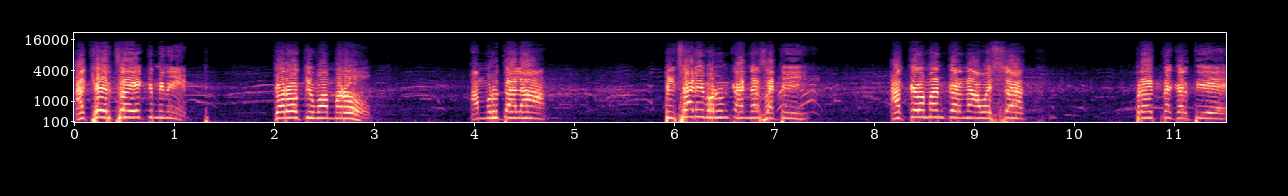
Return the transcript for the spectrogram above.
अखेरचा एक मिनिट. करो किंवा मरो. अमृताला पिछाडी भरून काढण्यासाठी आक्रमण करणं आवश्यक प्रयत्न करते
